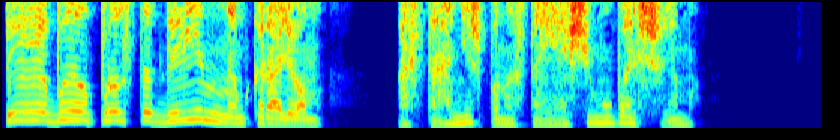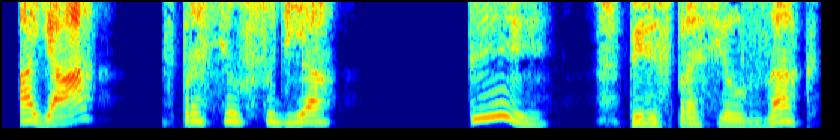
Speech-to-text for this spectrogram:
Ты был просто длинным королем, а станешь по-настоящему большим». «А я?» — спросил судья. «Ты?» — переспросил Зак,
